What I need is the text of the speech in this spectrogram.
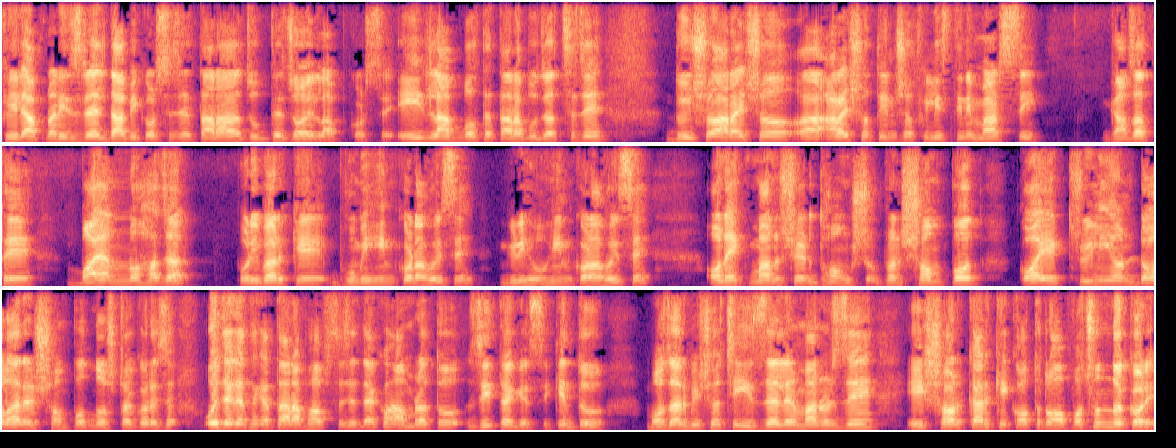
ফির আপনার ইসরায়েল দাবি করছে যে তারা যুদ্ধে জয় লাভ করছে, এই লাভ বলতে তারা বোঝাচ্ছে যে দুইশো আড়াইশো আড়াইশো তিনশো ফিলিস্তিনি মার্সি গাজাতে বায়ান্ন হাজার পরিবারকে ভূমিহীন করা হয়েছে, গৃহহীন করা হয়েছে। অনেক মানুষের ধ্বংস মানে সম্পদ কয়েক ট্রিলিয়ন ডলারের সম্পদ নষ্ট করেছে। ওই জায়গা থেকে তারা ভাবছে যে, দেখো, আমরা তো জিতে গেছি। কিন্তু মজার বিষয় হচ্ছে, ইসরায়েলের মানুষ যে এই সরকারকে কতটা অপছন্দ করে,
